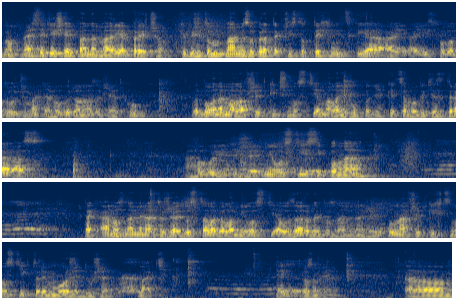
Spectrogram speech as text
No, najsvetejšia je Pána Mária. Prečo? Kebyže to máme zobrať tak čisto technicky a aj, aj ísť podľa toho, čo Maťa hovorila na začiatku, lebo ona mala všetky čnosti a mala ich úplne. Keď sa modlíte zdravás a hovoríte, že milosti si plná, tak áno, znamená to, že aj dostala veľa milosti, ale zároveň to znamená, že je plná všetkých cností, ktoré môže duša mať. Hej, rozumieme. Um,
